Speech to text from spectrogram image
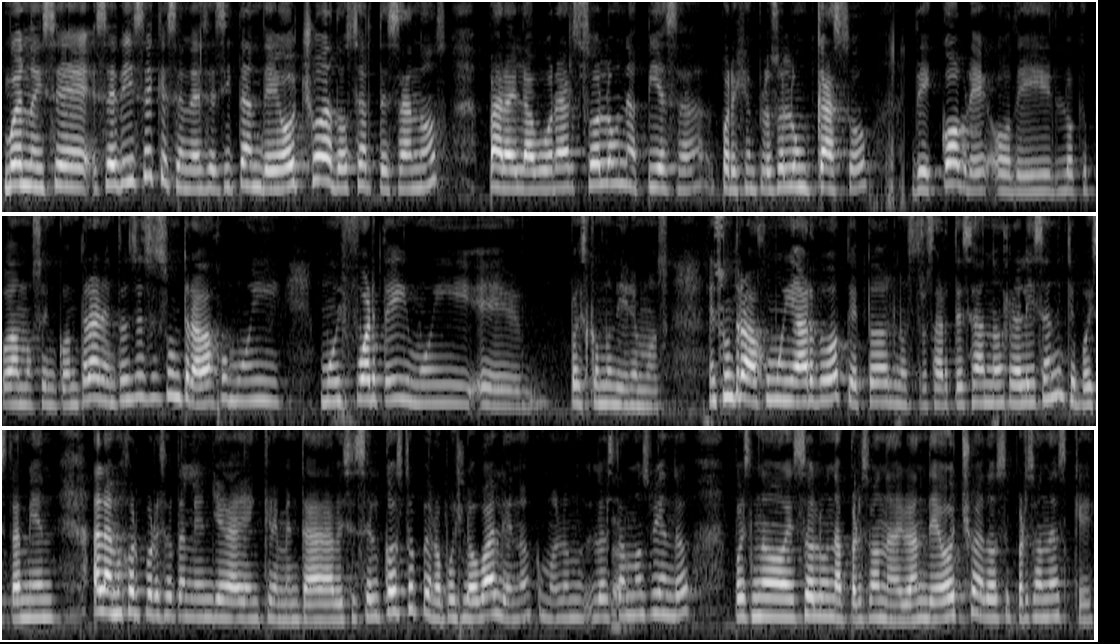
Bueno, y se, se, dice que se necesitan de 8 a 12 artesanos para elaborar solo una pieza, por ejemplo, solo un caso de cobre o de lo que podamos encontrar. Entonces es un trabajo muy, muy fuerte y muy... Eh, pues como diremos, es un trabajo muy arduo que todos nuestros artesanos realizan y que pues también, a lo mejor por eso también llega a incrementar a veces el costo, pero pues lo vale, ¿no? Como lo, lo estamos viendo, pues no es solo una persona, van de 8 a 12 personas que,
